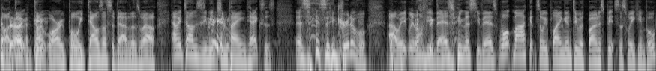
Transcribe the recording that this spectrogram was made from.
Oh, don't don't worry, Paul. He tells us about it as well. How many times has he mentioned paying taxes? It's, it's incredible. Uh, we, we love you, Baz. We miss you, Baz. What markets are we playing into with bonus bets this weekend, Paul?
